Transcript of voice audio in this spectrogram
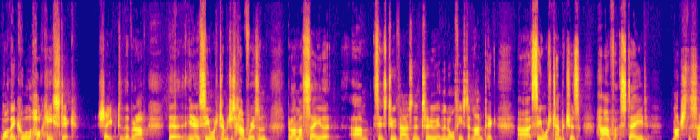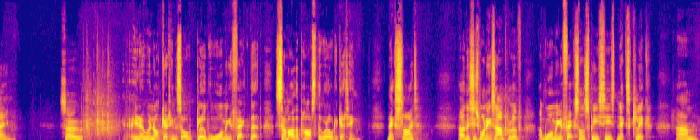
what they call the hockey stick shape to the graph the you know, seawater temperatures have risen, but I must say that um, since 2002 in the Northeast Atlantic, uh, seawater temperatures have stayed much the same. So, you know, we're not getting the sort of global warming effect that some other parts of the world are getting. Next slide. Uh, this is one example of uh, warming effects on species. Next click. Um,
